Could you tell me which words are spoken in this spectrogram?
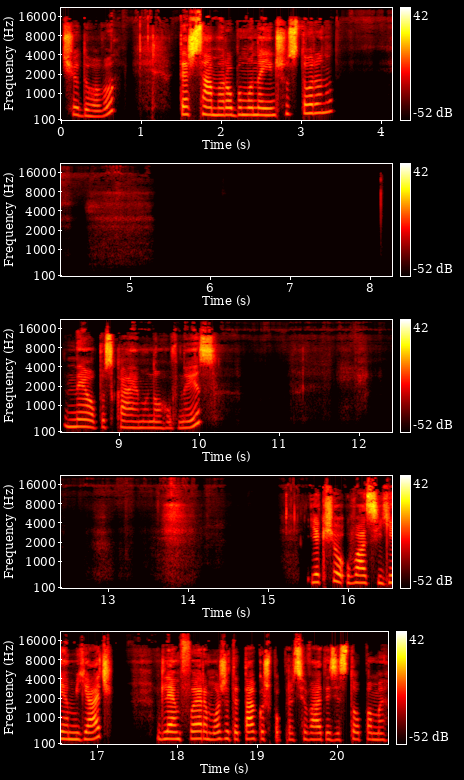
Чудово. Те ж саме робимо на іншу сторону. Не опускаємо ногу вниз. Якщо у вас є м'яч для МФР, можете також попрацювати зі стопами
